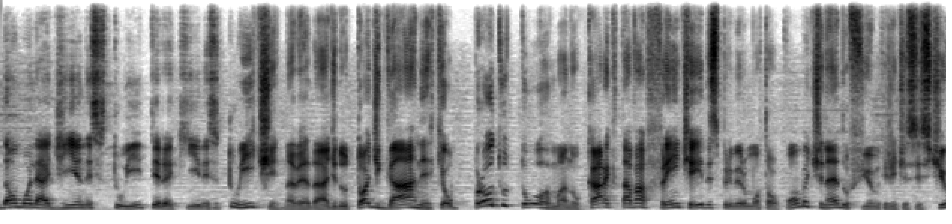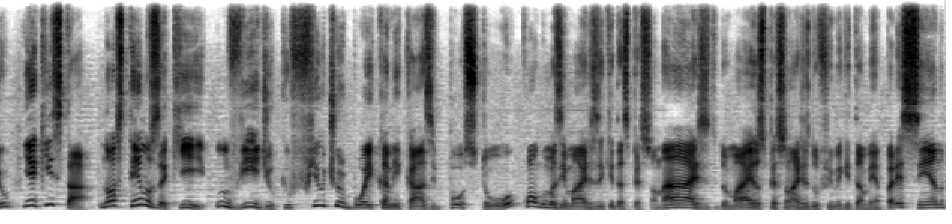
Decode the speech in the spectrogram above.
dar uma olhadinha nesse Twitter aqui, nesse tweet, na verdade, do Todd Garner, que é o produtor, mano, o cara que tava à frente aí desse primeiro Mortal Kombat, né, do filme que a gente assistiu. E aqui está, nós temos aqui um vídeo que o Future Boy Kamikaze postou, com algumas imagens aqui das personagens e tudo mais, os personagens do filme aqui também aparecendo,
